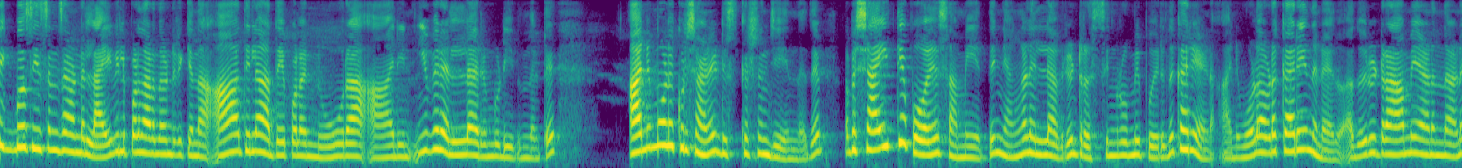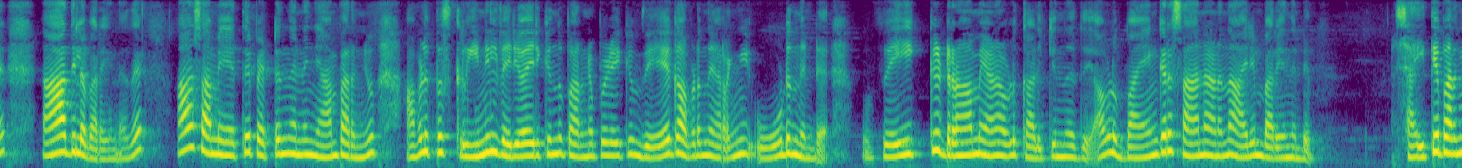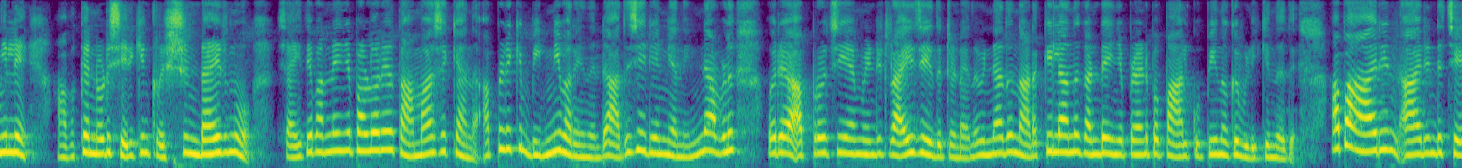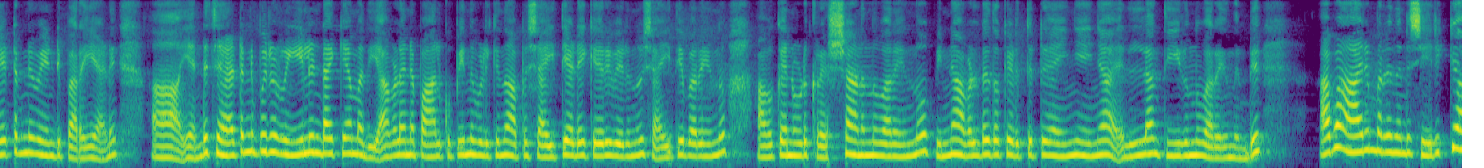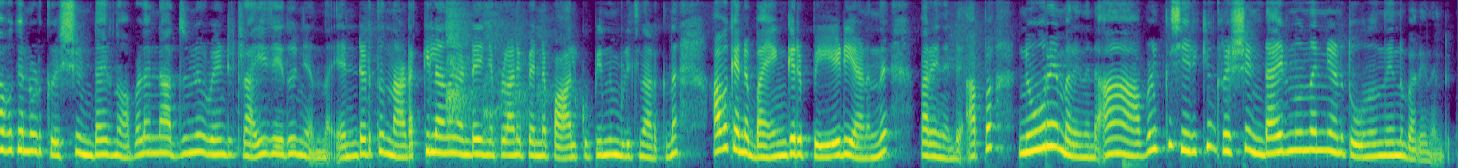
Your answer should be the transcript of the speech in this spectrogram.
Big boss season സെവന്റെ ലൈവിൽ ഇപ്പോൾ നടന്നുകൊണ്ടിരിക്കുന്ന ആദില അതേപോലെ നൂറ ആര്യൻ ഇവരെല്ലാവരും കൂടി ഇരുന്നിട്ട് അനുമോളെക്കുറിച്ചാണ് ഡിസ്കഷൻ ചെയ്യുന്നത്. അപ്പോൾ ശൈത്യ പോയ സമയത്ത് ഞങ്ങളെല്ലാവരും ഡ്രസ്സിങ് റൂമിൽ പോയിരുന്നു കരയാണ്. അനുമോൾ അവിടെ കരയുന്നുണ്ടായിരുന്നു. അതൊരു ഡ്രാമയാണെന്നാണ് ആദില പറയുന്നത്. ആ സമയത്ത് പെട്ടെന്ന് തന്നെ ഞാൻ പറഞ്ഞു അവളിപ്പോൾ സ്ക്രീനിൽ വരുമായിരിക്കും എന്ന് പറഞ്ഞപ്പോഴേക്കും വേഗം അവിടെ നിന്ന് ഇറങ്ങി ഓടുന്നുണ്ട്. ഫേക്ക് ഡ്രാമയാണ് അവൾ കളിക്കുന്നത്. അവൾ ഭയങ്കര സാധനമാണെന്ന് ആരും പറയുന്നുണ്ട്. ശൈത്യ പറഞ്ഞില്ലേ അവൾക്ക് എന്നോട് ശരിക്കും ക്രഷ് ഉണ്ടായിരുന്നു. ശൈത്യ പറഞ്ഞു കഴിഞ്ഞപ്പോൾ അവൾ പറയാം തമാശയ്ക്കാണ് അപ്പോഴേക്കും ബിന്നി പറയുന്നുണ്ട് അത് ശരി തന്നെയാണ് നിന്നെ അവൾ ഒരു അപ്രോച്ച് ചെയ്യാൻ വേണ്ടി ട്രൈ ചെയ്തിട്ടുണ്ടായിരുന്നു. പിന്നെ അത് നടക്കില്ല എന്ന് കണ്ടു കഴിഞ്ഞപ്പോഴാണ് ഇപ്പോൾ പാൽക്കുപ്പി എന്നൊക്കെ വിളിക്കുന്നത്. അപ്പോൾ ആര്യൻ ആര്യന്റെ ചേട്ടന് വേണ്ടി പറയുകയാണ് എന്റെ ചേട്ടൻ ഇപ്പോൾ ഒരു റീൽ ഉണ്ടാക്കിയാൽ മതി. അവൾ എന്നെ പാൽക്കുപ്പി എന്ന് വിളിക്കുന്നു. അപ്പോൾ ശൈത്യ ഇടയിൽ കയറി വരുന്നു. ശൈത്യ പറയുന്നു അവൾക്ക് എന്നോട് ക്രഷാണെന്ന് പറയുന്നു. പിന്നെ അവളുടെ ഇതൊക്കെ എടുത്തിട്ട് കഴിഞ്ഞ് കഴിഞ്ഞാൽ എല്ലാം തീരുന്നു പറയുന്നുണ്ട്. അപ്പോൾ ആരും പറയുന്നുണ്ട് ശരിക്കും അവൾക്ക് എന്നോട് കൃഷി ഉണ്ടായിരുന്നു. അവൾ എന്നെ അതിനു വേണ്ടി ട്രൈ ചെയ്തു. എന്റെ അടുത്ത് നടക്കില്ല എന്ന് കണ്ടു കഴിഞ്ഞപ്പോഴാണ് ഇപ്പോൾ എന്നെ പാൽക്കുപ്പിയിൽ നിന്നും വിളിച്ച് നടക്കുന്നത്. അവൾക്ക് എന്നെ ഭയങ്കര പേടിയാണെന്ന് പറയുന്നുണ്ട്. അപ്പോൾ നൂറയും പറയുന്നുണ്ട് ആ അവൾക്ക് ശരിക്കും കൃഷി ഉണ്ടായിരുന്നു എന്ന് തന്നെയാണ് തോന്നുന്നതെന്ന് പറയുന്നുണ്ട്.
